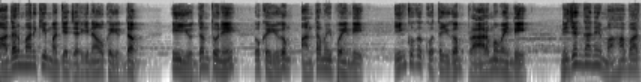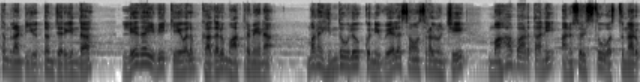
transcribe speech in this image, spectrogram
అధర్మానికి మధ్య జరిగిన ఒక యుద్ధం. ఈ యుద్ధంతోనే ఒక యుగం అంతమైపోయింది. ఇంకొక కొత్త యుగం ప్రారంభమైంది. నిజంగానే మహాభారతం లాంటి యుద్ధం జరిగిందా? లేదా ఇవి కేవలం కథలు మాత్రమేనా? మన హిందువులు కొన్ని వేల సంవత్సరాల నుంచి మహాభారతాన్ని అనుసరిస్తూ వస్తున్నారు.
